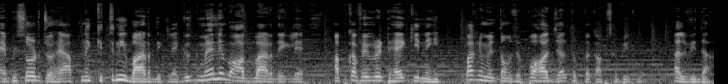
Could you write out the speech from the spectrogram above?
एपिसोड जो है, आपने कितनी बार देख लिया? क्योंकि मैंने बहुत बार देख लिया। आपका फेवरेट है कि नहीं? बाकी मिलता हूँ मुझे बहुत जल्द, तब तक आप सभी को अलविदा।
